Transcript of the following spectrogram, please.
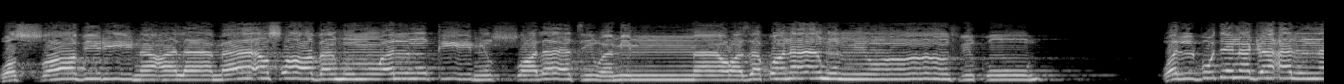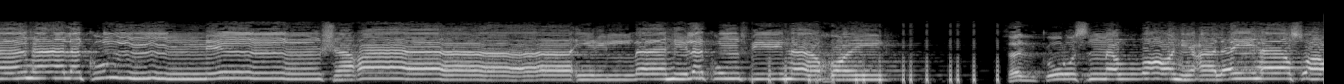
والصابرين على ما أصابهم والمقيم الصلاة ومما رزقناهم ينفقون وَالْبُدْنَ جَعَلْنَاهَا لَكُم مِّن شَعَائِرِ اللَّهِ لَكُمْ فِيهَا خَيْرٌ ۖ. فاذكروا اسم الله عليها صواف.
